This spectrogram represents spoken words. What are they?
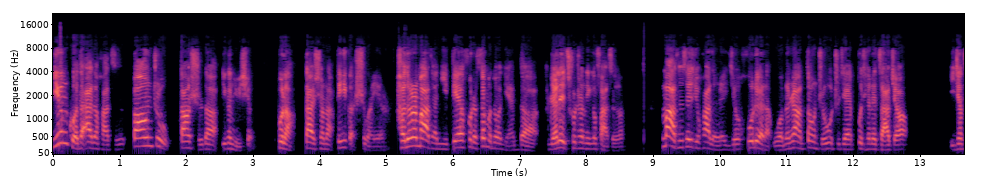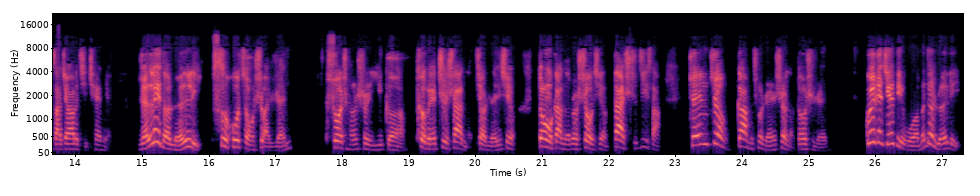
英国的爱德华兹帮助当时的一个女性布朗诞生了第一个试管婴儿。很多人骂他，你颠覆了这么多年的人类出生的一个法则。骂他这句话的人已经忽略了，我们让动植物之间不停的杂交，已经杂交了几千年。人类的伦理似乎总是把人说成是一个特别至善的，叫人性。动物干的都是兽性，但实际上真正干不出人事的都是人。归根结底，我们的伦理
